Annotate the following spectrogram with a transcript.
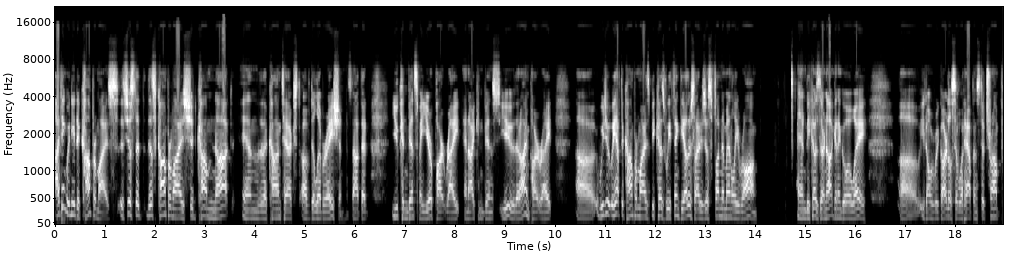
I think we need to compromise. It's just that this compromise should come not in the context of deliberation. It's not that you convince me you're part right and I convince you that I'm part right. Uh, we do, we have to compromise because we think the other side is just fundamentally wrong, and because they're not going to go away uh, you know, regardless of what happens to Trump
